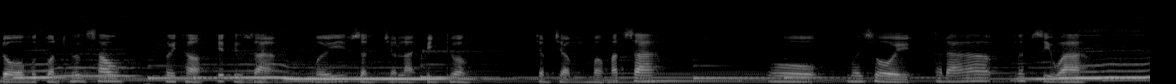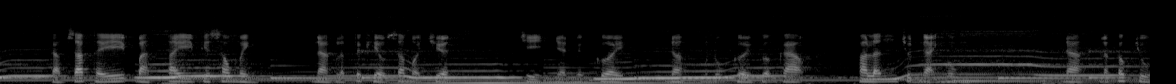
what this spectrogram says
Độ một tuần hương sau Hơi thở tiết tử giả mới dần trở lại bình thường Chậm chậm mở mắt ra. Ồ, mới rồi ta đã ngất xỉu à? Cảm giác thấy bàn tay phía sau mình Nàng lập tức hiểu ra mọi chuyện Chỉ nhận miệng cười Nở một nụ cười gượng gạo. Pha lẫn chút ngại ngùng. Nàng là cốc chủ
